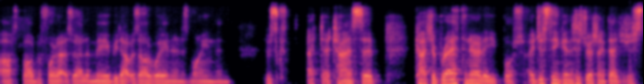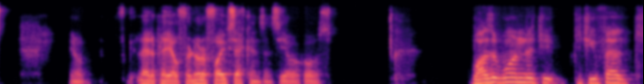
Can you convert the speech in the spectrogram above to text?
off the ball before that as well, and maybe that was all weighing in his mind, and there was a, a chance to catch a breath in early. But I just think in a situation like that, you just you know let it play out for another five seconds and see how it goes. Was it one that you did you felt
